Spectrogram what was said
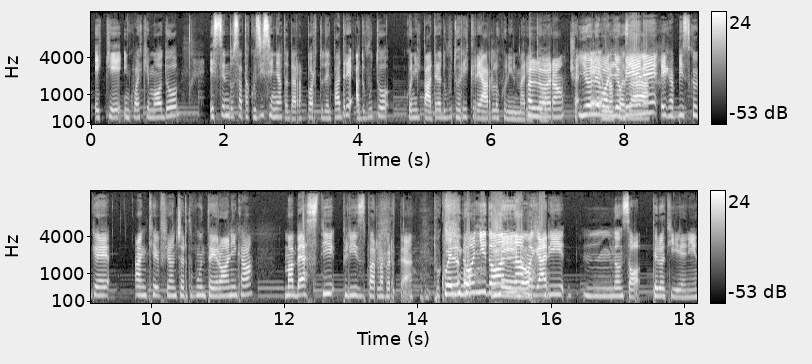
e che in qualche modo, essendo stata così segnata dal rapporto del padre, ha dovuto con il padre ha dovuto ricrearlo con il marito. Allora, Cioè, io le voglio cosa- bene e capisco che anche fino a un certo punto ironica. Ma Besti, please parla per te. Quel- ogni donna meno. magari, mm, non so, te lo tieni.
